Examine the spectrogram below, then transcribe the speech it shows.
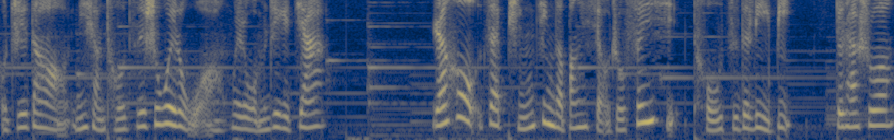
我知道你想投资是为了我，为了我们这个家，然后再平静地帮小周分析投资的利弊，对他说：“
